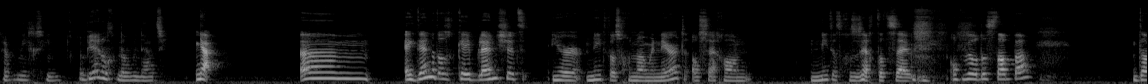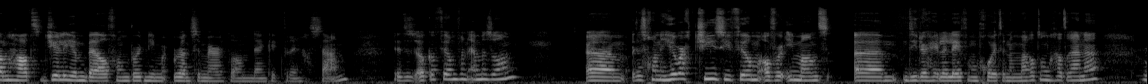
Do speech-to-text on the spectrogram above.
Heb ik niet gezien. Heb jij nog een nominatie? ehm, ik denk dat als Kate Blanchett hier niet was genomineerd, als zij gewoon niet had gezegd dat zij op wilde stappen, dan had Gillian Bell van Britney Runs a Marathon, denk ik, erin gestaan. Dit is ook een film van Amazon. Ehm, het is gewoon een heel erg cheesy film over iemand ehm, die er hele leven omgooit en een marathon gaat rennen. Hm.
